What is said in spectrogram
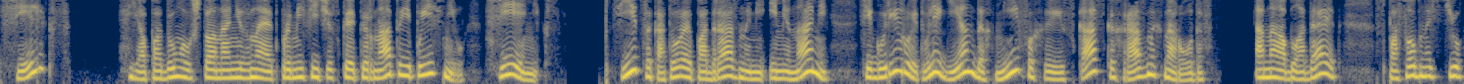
«Феликс?» Я подумал, что она не знает про мифическое пернатое и пояснил. «Феникс. Птица, которая под разными именами фигурирует в легендах, мифах и сказках разных народов. Она обладает способностью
